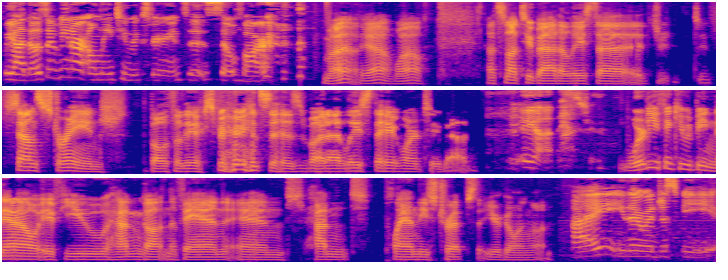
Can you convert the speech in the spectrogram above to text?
But yeah, those have been our only two experiences so Mhm. far. Wow, yeah, wow. That's not too bad, at least. Uh, it, it sounds strange, both of the experiences, but at least they weren't too bad. yeah. That's true. Where do you think you would be now if you hadn't gotten the van and hadn't planned these trips that you're going on? I either would just be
